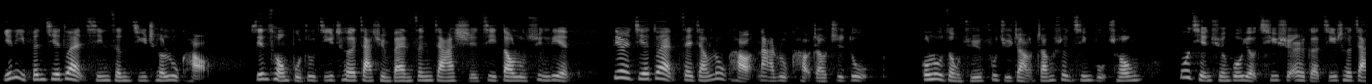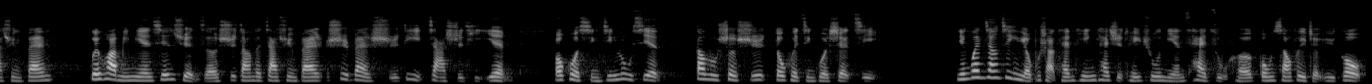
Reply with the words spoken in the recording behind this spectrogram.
严拟分阶段新增机车路考，先从补助机车驾训班增加实际道路训练。第二阶段再将路考纳入考照制度。公路总局副局长张顺清补充，目前全国有七十二个机车驾训班，规划明年先选择适当的驾训班试办实地驾驶体验，包括行经路线、道路设施都会经过设计。年关将近，有不少餐厅开始推出年菜组合供消费者预购。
